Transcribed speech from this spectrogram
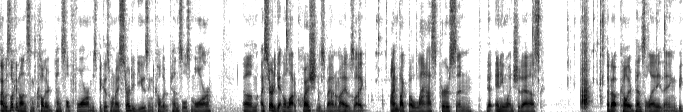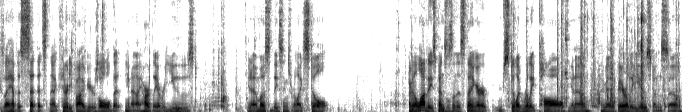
I was looking on some colored pencil forums because when I started using colored pencils more, um, I started getting a lot of questions about them. I was like, I'm like the last person that anyone should ask about colored pencil anything because I have this set that's like 35 years old that, you know, I hardly ever used you know, most of these things were like still. I mean, a lot of these pencils in this thing are still like really tall, you know. I mean, I barely used them, so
